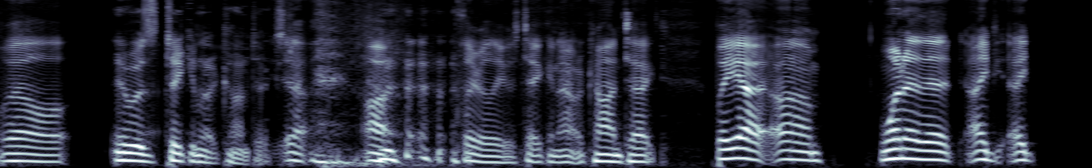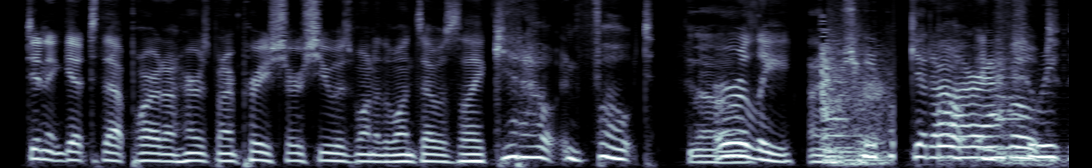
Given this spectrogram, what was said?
well, it was taken out of context. yeah, uh, clearly it was taken out of context." But yeah, um, one of the I I didn't get to that part on hers, but I'm pretty sure she was one of the ones that was like, "Get out and vote No, early, I'm sure. get out and actually vote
